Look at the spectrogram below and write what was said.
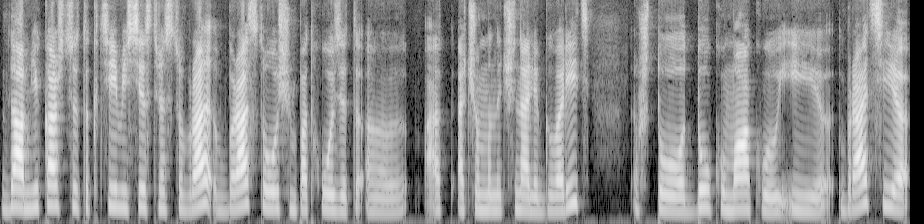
Да, мне кажется, это к теме сестринства бра- братства очень подходит, э, о чем мы начинали говорить, что Доку, Маку и братья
